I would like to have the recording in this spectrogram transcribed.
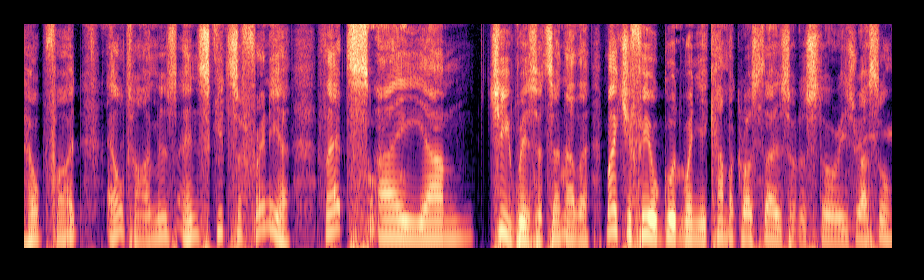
help fight Alzheimer's and schizophrenia. That's a um, gee whiz, it's another makes you feel good when you come across those sort of stories, Russell.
